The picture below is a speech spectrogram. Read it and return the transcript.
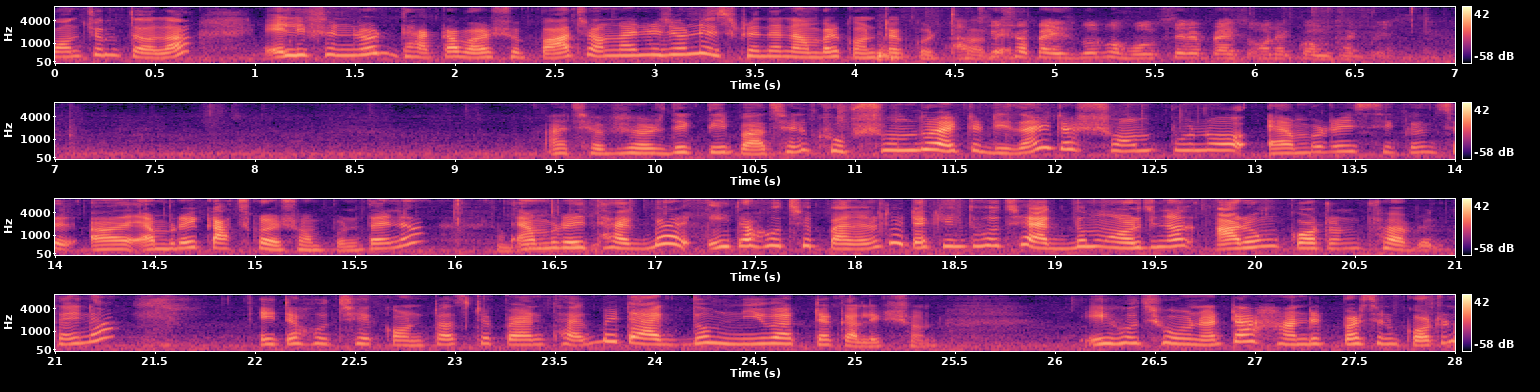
পঞ্চমতলা, এলিফেন্ট রোড, ঢাকা বারোশো পাঁচ। অনলাইনের জন্য স্ক্রিনের নাম্বার কন্ট্যাক্ট করতে হবে। আজকে প্রাইস বলব হোলসেলের প্রাইস অনেক কম থাকবে। আচ্ছা ভিউয়ার্স দেখতেই পাচ্ছেন খুব সুন্দর একটা ডিজাইন এটা সম্পূর্ণ এমব্রয়ডারি সিকোয়েন্সের এমব্রয়ডারি কাজ করা সম্পূর্ণ তাই না? এমব্রয়ডারি থাকবে আর এটা হচ্ছে প্যানেলটা এটা কিন্তু হচ্ছে একদম অরিজিনাল আরং কটন ফ্যাব্রিক তাই না? এটা হচ্ছে কন্ট্রাস্টে প্যান্ট থাকবে এটা একদম নিউ একটা কালেকশন এই হচ্ছে ওড়নাটা হান্ড্রেড পার্সেন্ট কটন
